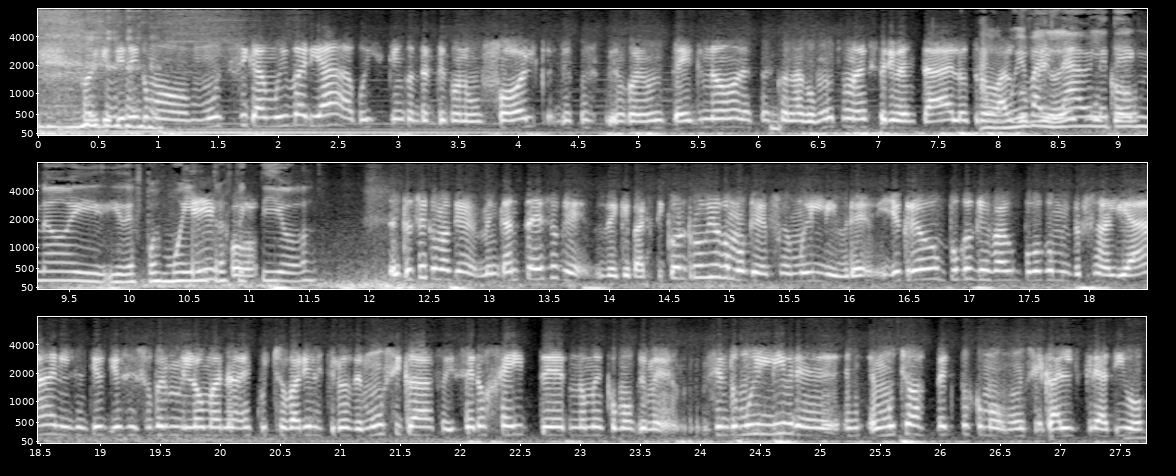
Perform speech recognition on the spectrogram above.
porque tiene como música muy variada, puedes encontrarte con un folk, después con un techno, después con algo mucho más experimental, otro Ah, algo muy bailable tecno y, y después muy Sí, po. Entonces como que me encanta eso que de que partí con Rubio como que fue muy libre. Y yo creo un poco que va un poco con mi personalidad en el sentido que yo soy súper melómana, escucho varios estilos de música, soy cero hater, no me como que me siento muy libre en, en muchos aspectos como musical creativo.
